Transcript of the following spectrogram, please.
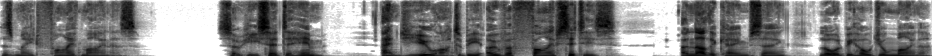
has made five minas. So he said to him, And you are to be over five cities. Another came, saying, Lord, behold your mina,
